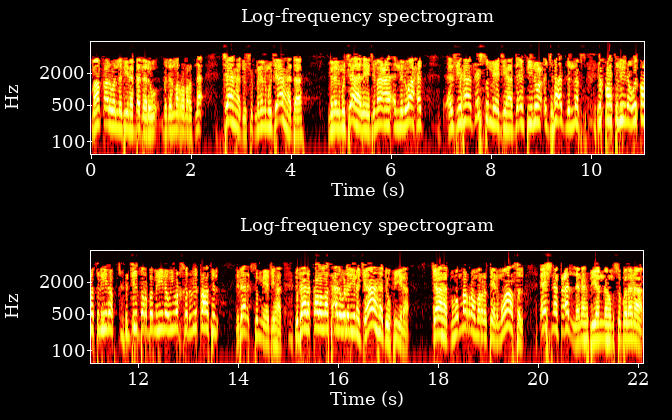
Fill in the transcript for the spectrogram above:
ما قال والذين بذلوا بدل مرة مرة. لا جاهدوا. من المجاهدة من المجاهدة يا جماعة إن الواحد الجهاد ليش سمي جهاد؟ لأن في نوع جهاد للنفس. يقاتل هنا ويقاتل هنا تجي ضربة من هنا ويوخر ويقاتل. لذلك سمي جهاد. لذلك قال الله تعالى والذين جاهدوا فينا. جاهد مهم مرة ومرتين. مواصل. إيش نفعل؟ لنهدينهم سبلنا.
